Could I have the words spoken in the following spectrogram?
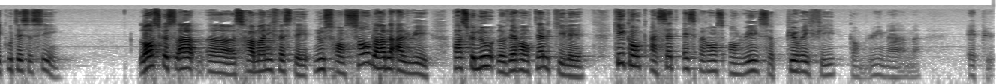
Écoutez ceci. Lorsque cela euh, sera manifesté, nous serons semblables à lui, parce que nous le verrons tel qu'il est. Quiconque a cette espérance en lui se purifie comme lui-même est pur.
